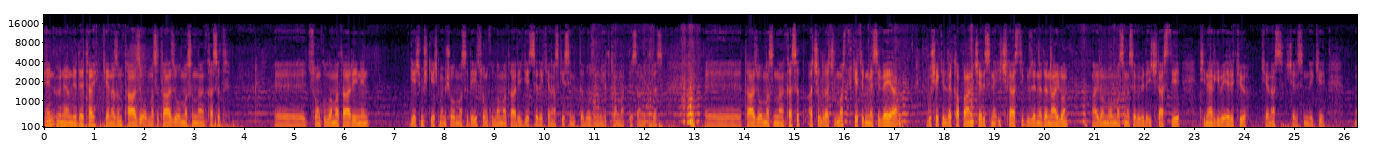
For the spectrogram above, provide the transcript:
En önemli detay kenazın taze olması. Taze olmasından kasıt e, son kullanma tarihinin geçmiş geçmemiş olması değil. Son kullanma tarihi geçse de kenaz kesinlikle bozulmuyor etken maddesi amitraz. E, taze olmasından kasıt açılır açılmaz tüketilmesi veya bu şekilde kapağın içerisine iç lastik üzerine de naylon naylonun olmasının sebebi de iç lastiği tiner gibi eritiyor kenaz içerisindeki e,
